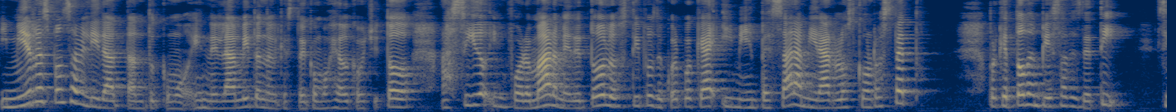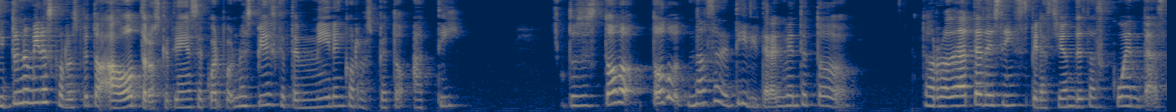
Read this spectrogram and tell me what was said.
Y mi responsabilidad, tanto como en el ámbito en el que estoy como health coach y todo, ha sido informarme de todos los tipos de cuerpo que hay y empezar a mirarlos con respeto. Porque todo empieza desde ti. Si tú no miras con respeto a otros que tienen ese cuerpo, no esperes que te miren con respeto a ti. Entonces todo, todo nace de ti, literalmente todo. Entonces, rodéate de esa inspiración, de esas cuentas.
